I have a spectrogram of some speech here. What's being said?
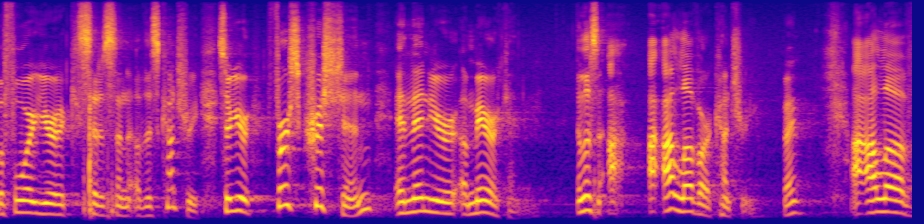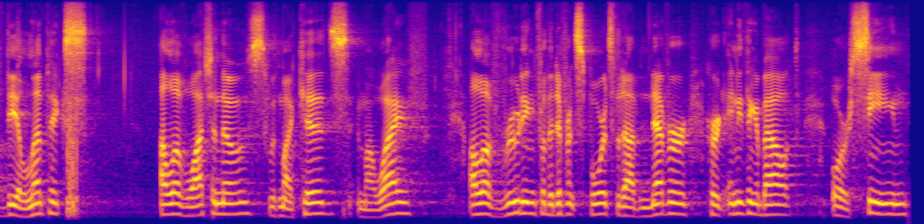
before you're a citizen of this country. So you're first Christian and then you're American. And listen, I, I love our country, right? I love the Olympics. I love watching those with my kids and my wife. I love rooting for the different sports that I've never heard anything about or seen,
